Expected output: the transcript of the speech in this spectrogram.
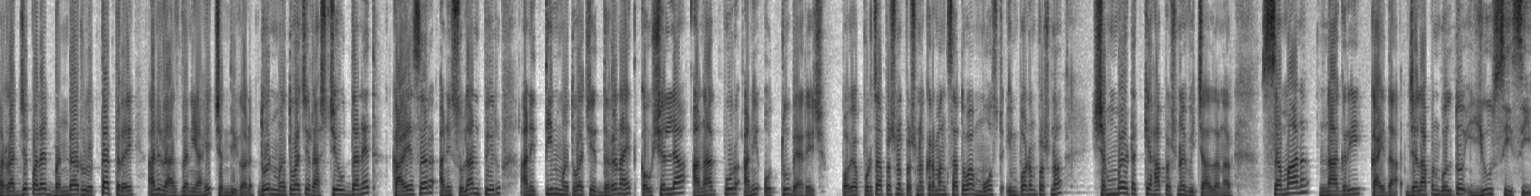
राज्यपाल आहेत बंडारू दत्तात्रय आणि राजधानी आहे चंदीगड दोन महत्त्वाचे राष्ट्रीय उद्यान आहेत. काळेसर आणि सुलानपीर आणि तीन महत्त्वाचे धरण आहेत कौशल्या अनागपूर आणि ओत्तू बॅरेज. पाहूया. पुढचा प्रश्न प्रश्न क्रमांक सातवा मोस्ट इम्पॉर्टंट प्रश्न. शंभर टक्के हा प्रश्न विचारला जाणार. समान नागरी कायदा ज्याला आपण बोलतो U C C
